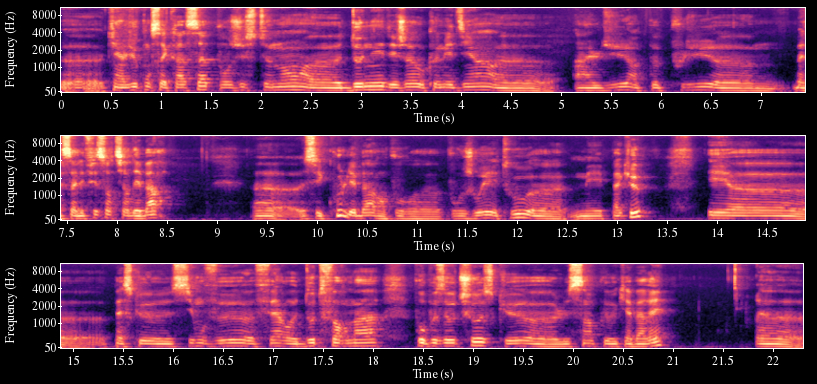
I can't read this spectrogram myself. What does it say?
euh, qu'il y ait un lieu consacré à ça pour justement donner déjà aux comédiens un lieu un peu plus, bah, ça les fait sortir des bars. c'est cool les bars hein, pour, pour jouer et tout, mais pas que. Et euh, parce que si on veut faire d'autres formats, proposer autre chose que euh, le simple cabaret, euh,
